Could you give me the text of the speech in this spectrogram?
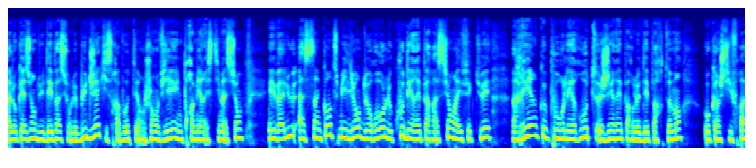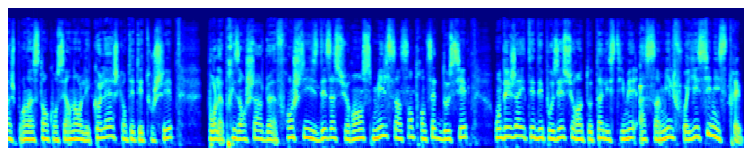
à l'occasion du débat sur le budget qui sera voté en janvier. Une première estimation évalue à 50 millions d'euros le coût des réparations à effectuer rien que pour les routes gérées par le département. Aucun chiffrage pour l'instant concernant les collèges qui ont été touchés. Pour la prise en charge de la franchise des assurances, 1537 dossiers ont déjà été déposés sur un total estimé à 5000 foyers sinistrés.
